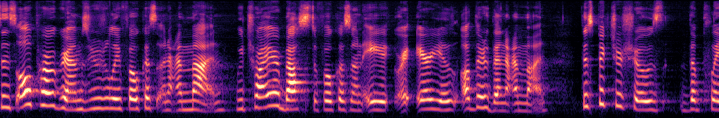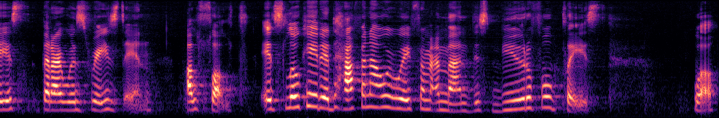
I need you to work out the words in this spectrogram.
Since all programs usually focus on Amman, we try our best to focus on areas other than Amman. This picture shows the place that I was raised in, Al-Salt. It's located half an hour away from Amman, this beautiful place. Well,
